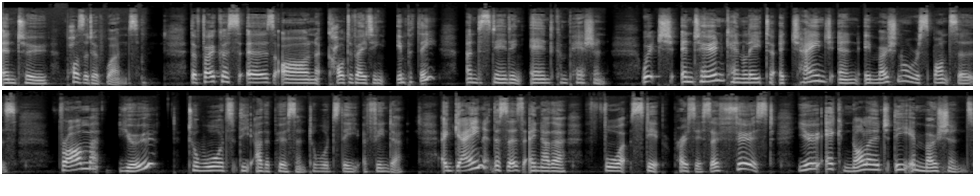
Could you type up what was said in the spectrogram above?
into positive ones. The focus is on cultivating empathy, understanding, and compassion, which in turn can lead to a change in emotional responses from you towards the other person, towards the offender. Again, this is another four step process. So, first, you acknowledge the emotions.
